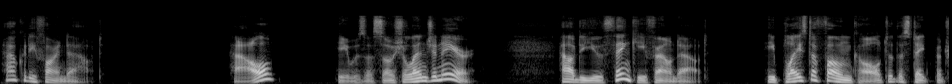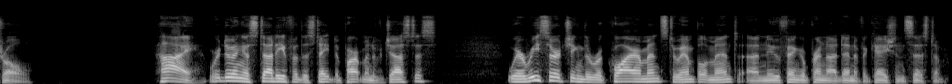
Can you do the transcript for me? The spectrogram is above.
How could he find out? How? He was a social engineer. How do you think he found out? He placed a phone call to the State Patrol. Hi, we're doing a study for the State Department of Justice. We're researching the requirements to implement a new fingerprint identification system.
